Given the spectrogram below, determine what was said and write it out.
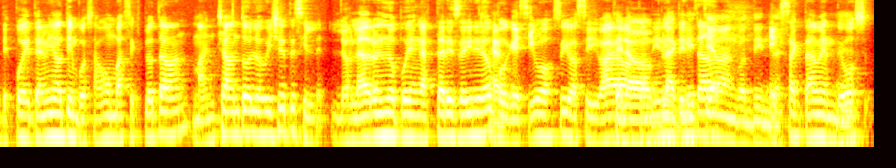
después de determinado tiempo esas bombas explotaban, manchaban todos los billetes y los ladrones no podían gastar ese dinero Claro. porque si vos ibas Te pagabas lo con tinta. Exactamente, vos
